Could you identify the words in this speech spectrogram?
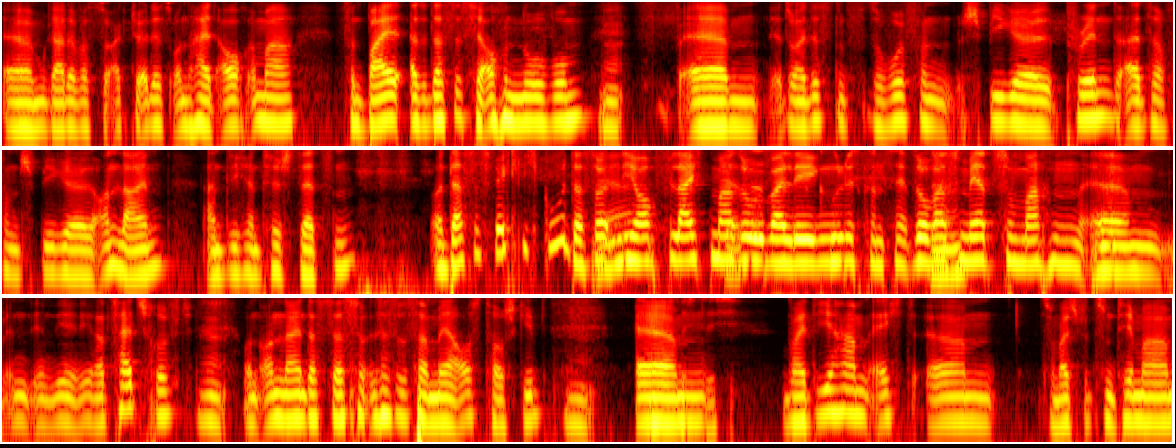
ähm, gerade was so aktuell ist und halt auch immer von bei, also das ist ja auch ein Novum, Ja. Ähm, Journalisten sowohl von Spiegel Print als auch vom Spiegel Online an sich an den Tisch setzen. Und das ist wirklich gut. Das sollten Ja. die auch vielleicht mal so überlegen, Cooles Konzept. sowas ja. mehr zu machen ähm, in, in ihrer Zeitschrift und online, dass, das, dass es da mehr Austausch gibt. Das Ähm, ist richtig. weil die haben echt, ähm, zum Beispiel zum Thema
